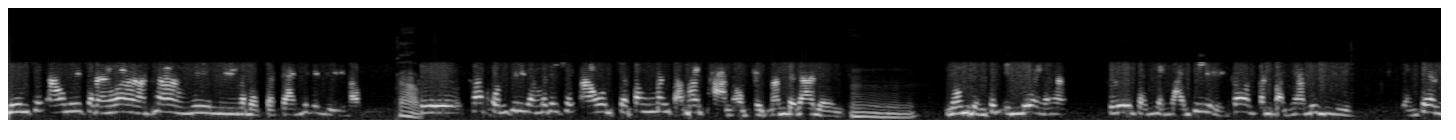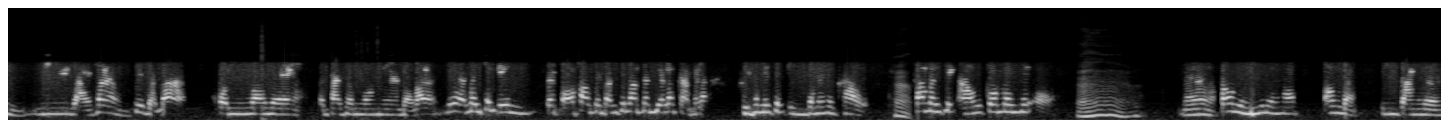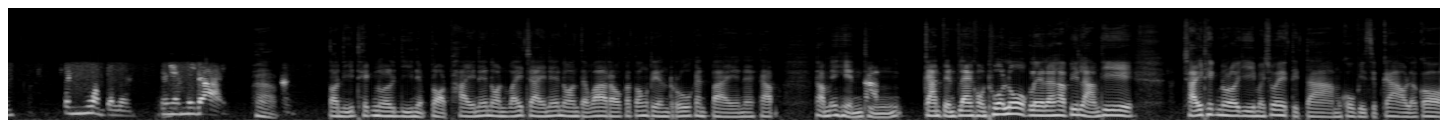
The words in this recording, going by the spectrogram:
ลืมเช็คเอาท์นี่แสดงว่าห้างนี่มีระบบจัดการที่ไม่ดีครับครับคือถ้าคนที่ยังไม่ได้เช็คเอาท์จะต้องไม่สามารถผ่านออกจุดนั้นไปได้เลย อืมรวมถึงเช็คอินด้วยนะฮะ คือผมเห็นหลายที่ก็ปฏิบัติงานไม่ดี อย่างเช่น มีหลายห้างที่แบบว่าคนงองแงประชาชนงองแงบอกว่าเนี่ยไม่เช็คอินจะขอเข้าไปทำธุระแป๊บเดียวแล้วกลับไปแล้วคือถ้าไม่เช็คอินก็ไม่ให้เข้าครับถ้าไม่เช็คเอาท์ก็ไม่ให้ออกอ่านะต้องอย่างนี้เลยครับ ต้องแบบจริงจังเลยเป็นงวดกันเลยไม่งั้นไม่ได้ครับตอนนี้เทคโนโลยีเนี่ยปลอดภัยแน่นอนไว้ใจแน่นอน แต่ว่าเราก็ต้องเรียนรู้กันไปนะครับทำให้เห็นถึงการเปลี่ยนแปลงของทั่วโลกเลยนะครับ พี่หลามที่ ใช้เทคโนโลยีมาช่วยติดตามโควิด -19 แล้วก็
